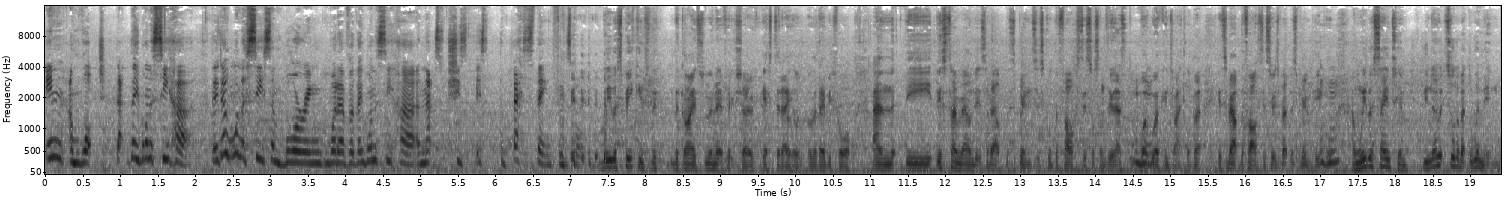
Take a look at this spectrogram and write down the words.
in and watch. That they want to see her. They don't want to see some boring whatever. They want to see her, and that's she's it's the best thing for the sport. we were speaking to the, the guys from the Netflix show yesterday or, or the day before, and the this time round it's about the sprints. It's called the fastest or something. That's the wo- mm-hmm. working title, but it's about the fastest. So it's about the sprint people. Mm-hmm. And we were saying to him, you know, it's all about the women.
